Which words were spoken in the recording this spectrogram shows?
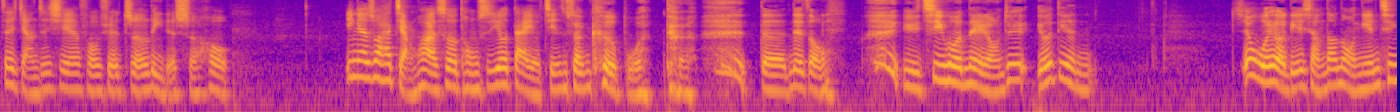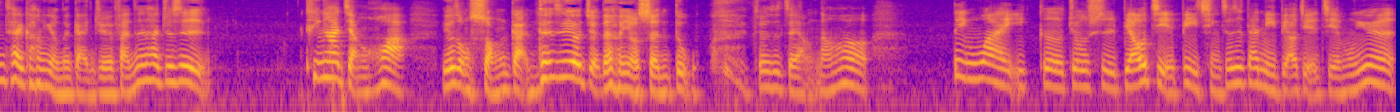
在讲这些佛学哲理的时候。应该说，他讲话的时候，同时又带有尖酸刻薄 的的那种语气或内容，就有点，就我有联想到那种年轻蔡康永的感觉。反正他就是听他讲话有种爽感，但是又觉得很有深度，就是这样。然后。另外一个就是表姐必请，这是丹尼表姐的节目，因为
